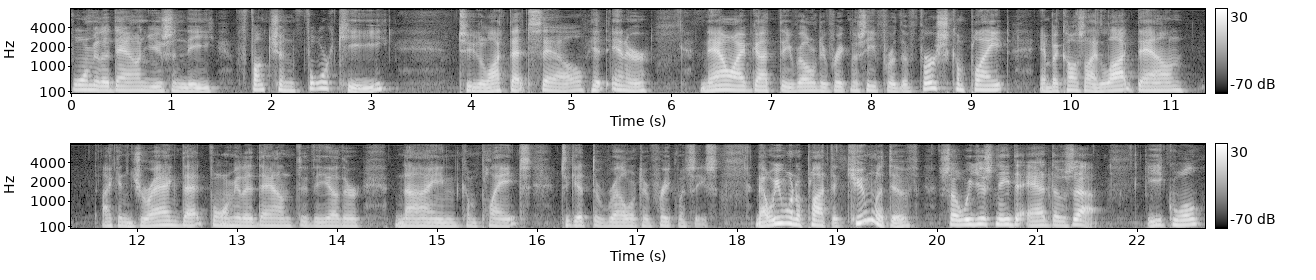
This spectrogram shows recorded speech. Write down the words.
formula down using the function four key to lock that cell, hit enter. Now I've got the relative frequency for the first complaint, and because I locked down, I can drag that formula down to the other nine complaints to get the relative frequencies. Now we want to plot the cumulative, so we just need to add those up. Equal,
